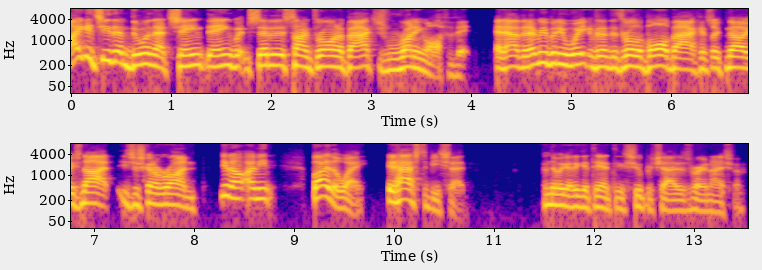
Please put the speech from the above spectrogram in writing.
I could see them doing that same thing, but instead of this time throwing it back, just running off of it and having everybody waiting for them to throw the ball back. It's like, no, he's not. He's just to run. You know, I mean, by the way, it has to be said and then we got to get to Anthony super chat. It was very nice of him.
